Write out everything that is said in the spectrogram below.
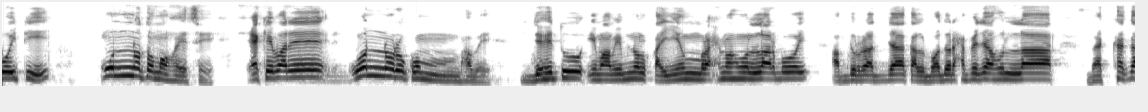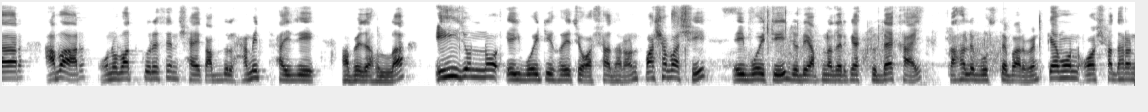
বইটি অন্যতম হয়েছে। একেবারে অন্যরকমভাবে। যেহেতু ইমাম ইবনুল কাইয়িম রাহিমাহুল্লাহর বই, আব্দুর রাজ্জাক আল বদর হাফেজাহুল্লাহর ব্যাখ্যাকার, আবার অনুবাদ করেছেন শায়েক আব্দুল হামিদ ফাইজি হাফেজাহুল্লাহ। এই জন্য এই বইটি হয়েছে অসাধারণ। পাশাপাশি এই বইটি যদি আপনাদেরকে একটু দেখাই, তাহলে বুঝতে পারবেন কেমন অসাধারণ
